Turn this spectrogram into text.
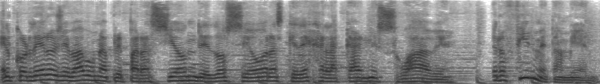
El cordero llevaba una preparación de 12 horas que deja la carne suave, pero firme también.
